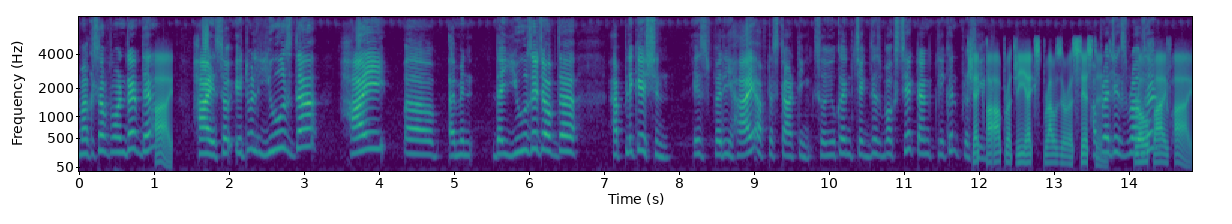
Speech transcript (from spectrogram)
Microsoft OneDrive then Hi. Hi. So it will use the high, uh, I mean, the usage of the application is very high after starting. So you can check this box checked and click on proceed. Check Opera GX Browser Assistant. Opera GX Row browser. 5i.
